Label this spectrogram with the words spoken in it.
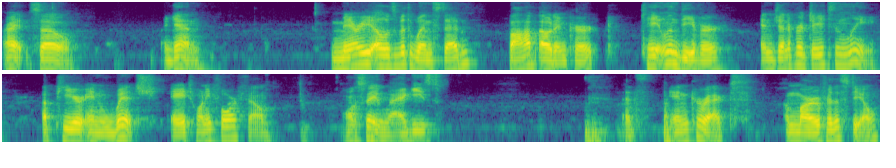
All right, so again, Mary Elizabeth Winstead, Bob Odenkirk, Kaitlyn Dever, and Jennifer Jason Lee appear in which A24 film? I'll say laggies. That's incorrect. Amaru for the steal.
